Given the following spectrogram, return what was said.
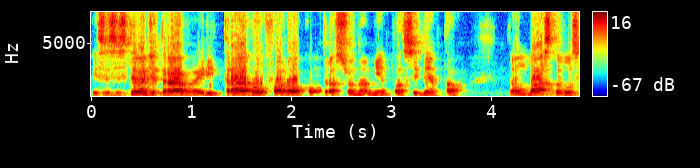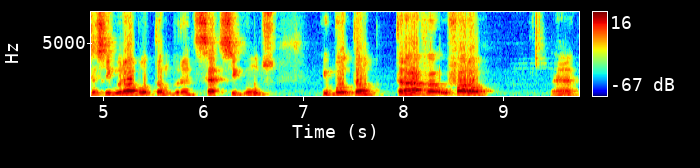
Esse sistema de trava, ele trava o farol contra acionamento acidental. Então basta você segurar o botão durante 7 segundos e o botão trava o farol. Né?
